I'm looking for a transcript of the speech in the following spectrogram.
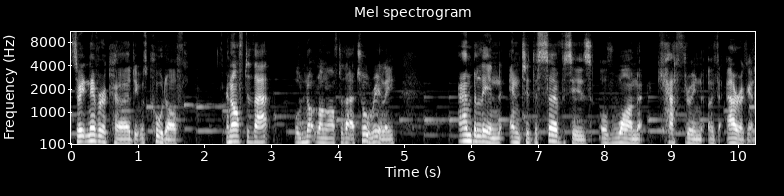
so it never occurred. It was called off, and after that, well, not long after that at all, really, Anne Boleyn entered the services of one Catherine of Aragon,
